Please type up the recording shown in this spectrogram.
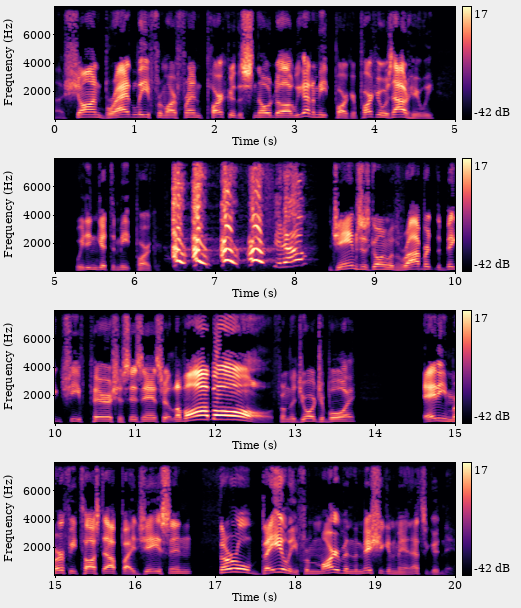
Uh, Shawn Bradley from our friend Parker the Snow Dog. We got to meet Parker. Parker was out here. We we didn't get to meet Parker. You know? James is going with Robert the Big Chief Parish as his answer. LaVar Ball from the Georgia boy. Eddie Murphy tossed out by Jason. Thurl Bailey from Marvin the Michigan man. That's a good name.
